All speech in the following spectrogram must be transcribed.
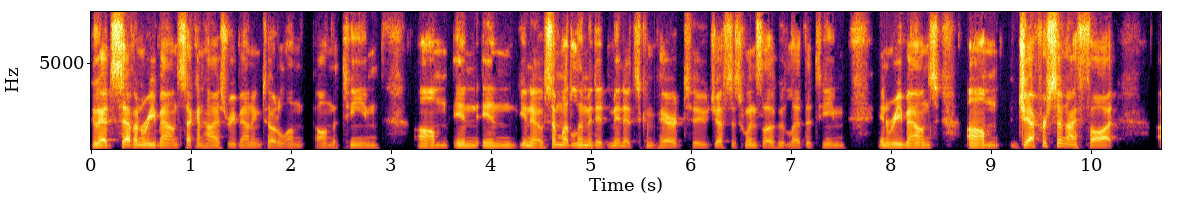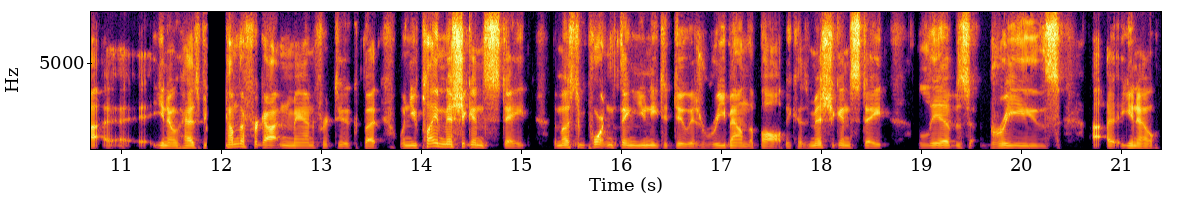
who had seven rebounds, second highest rebounding total on, on the team um, in in you know somewhat limited minutes compared to Justice Winslow, who led the team in rebounds. Um, Jefferson, I thought. Uh, you know, has become the forgotten man for Duke. But when you play Michigan State, the most important thing you need to do is rebound the ball because Michigan State lives, breathes, uh, uh, you know,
